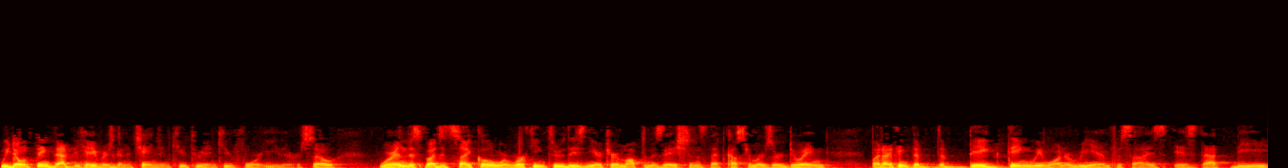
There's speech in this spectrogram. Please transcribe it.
We don't think that behavior is gonna change in Q3 and Q4 either. So we're in this budget cycle. We're working through these near-term optimizations that customers are doing. But I think the big thing we wanna reemphasize is that the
